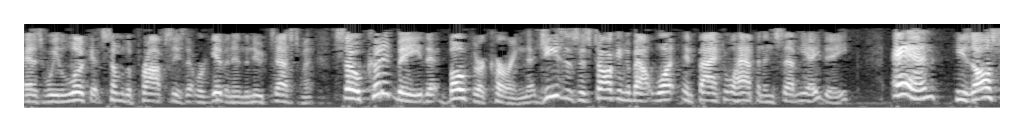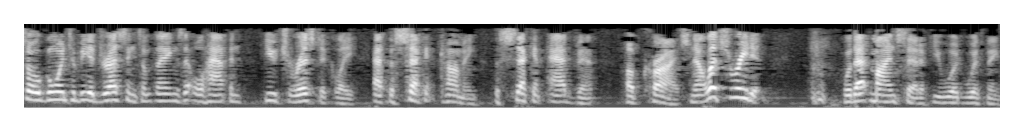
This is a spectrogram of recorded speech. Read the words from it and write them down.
as we look at some of the prophecies that were given in the New Testament. So could it be that both are occurring? That Jesus is talking about what, in fact, will happen in 70 AD, and he's also going to be addressing some things that will happen futuristically at the second coming, the second advent of Christ. Now let's read it with that mindset, if you would, with me.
